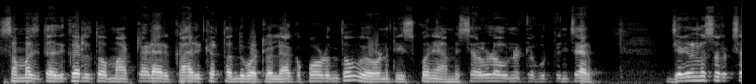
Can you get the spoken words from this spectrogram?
సంబంధిత అధికారులతో మాట్లాడారు. కార్యకర్త అందుబాటులో లేకపోవడంతో వివరణ తీసుకొని ఆమె సెలవులో ఉన్నట్లు గుర్తించారు. జగనన్న సురక్ష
